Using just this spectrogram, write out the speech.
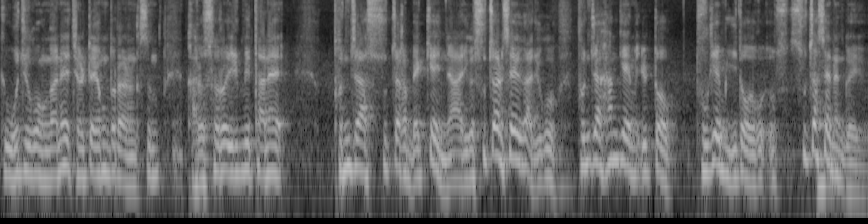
그 우주 공간의 절대 영도라는 것은 가로 세로 1m 안에 분자 숫자가 몇 개 있냐. 이거 숫자를 세 가지고 분자 한 개면 1도, 두 개면 2도 숫자 세는 거예요.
